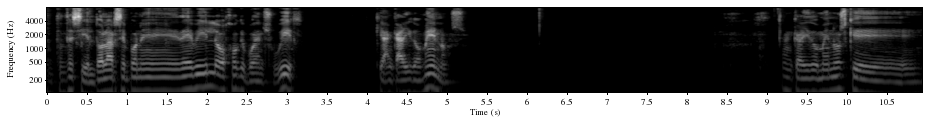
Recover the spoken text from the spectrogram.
Entonces, si el dólar se pone débil, ojo que pueden subir. Que han caído menos. han caído menos que,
